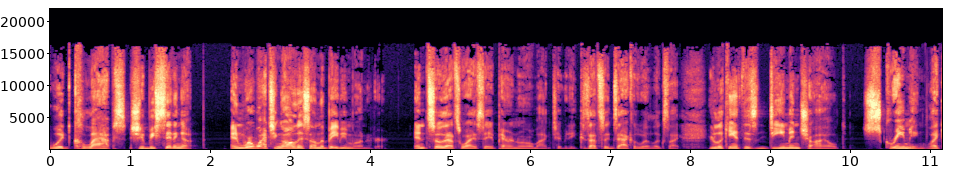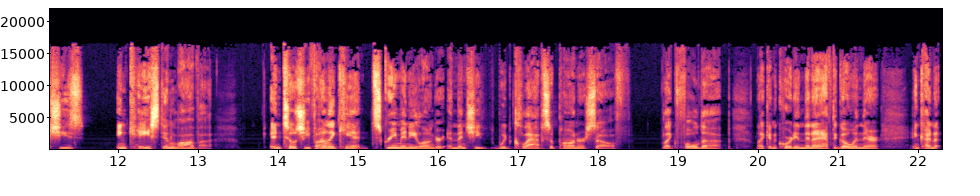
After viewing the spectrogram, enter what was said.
would collapse. She'd be sitting up, and we're watching all this on the baby monitor. And so that's why I say paranormal activity, because that's exactly what it looks like. You're looking at this demon child screaming like she's encased in lava until she finally can't scream any longer. And then she would collapse upon herself, like fold up like an accordion. Then I'd have to go in there and kind of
